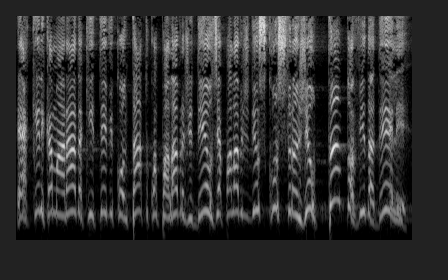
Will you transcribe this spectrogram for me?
É aquele camarada que teve contato com a palavra de Deus e a palavra de Deus constrangeu tanto a vida dele.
